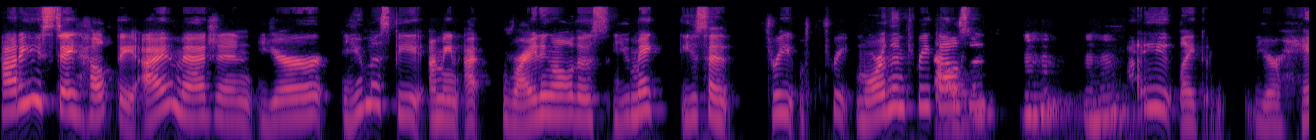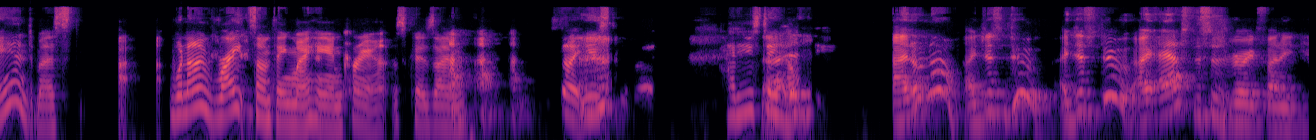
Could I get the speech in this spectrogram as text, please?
How do you stay healthy? I imagine you're you must be i mean I, writing all those you make you said three three more than 3000 mm-hmm, mm-hmm. how do you like your hand must when i write something my hand cramps because i'm not used to it how do you stay healthy I don't know. I just do. I just do. I asked, this is very funny.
